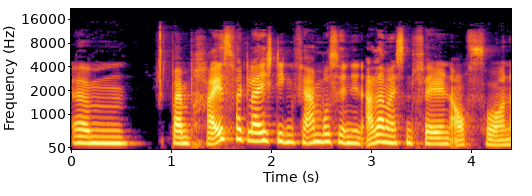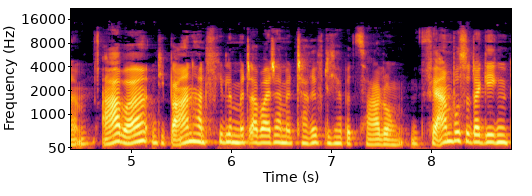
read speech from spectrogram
Ähm, beim Preisvergleich liegen Fernbusse in den allermeisten Fällen auch vorne. Aber die Bahn hat viele Mitarbeiter mit tariflicher Bezahlung. Fernbusse dagegen,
